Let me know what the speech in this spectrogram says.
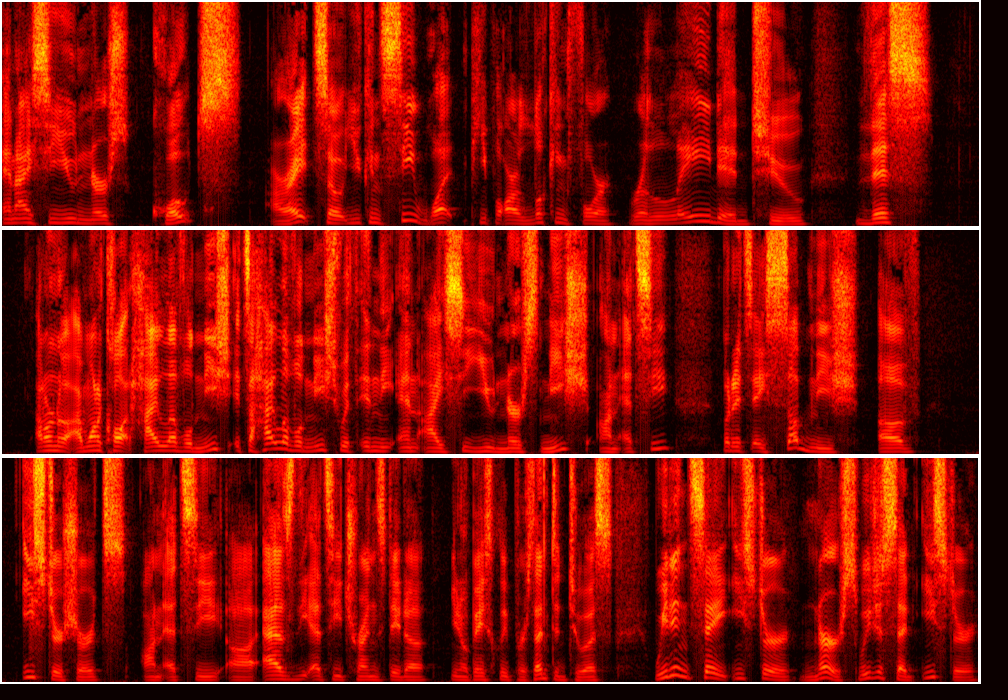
NICU nurse quotes. All right, so you can see what people are looking for related to this I don't know, I want to call it high level niche. It's a high level niche within the NICU nurse niche on Etsy, but it's a sub niche of Easter shirts on Etsy uh, as the Etsy trends data, you know, basically presented to us. We didn't say Easter nurse, we just said Easter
